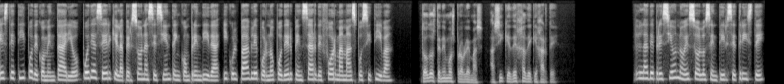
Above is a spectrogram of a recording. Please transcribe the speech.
Este tipo de comentario puede hacer que la persona se sienta incomprendida y culpable por no poder pensar de forma más positiva. Todos tenemos problemas, así que deja de quejarte. La depresión no es solo sentirse triste,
